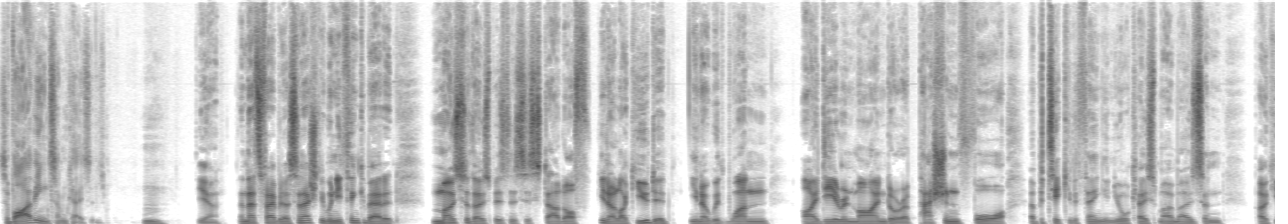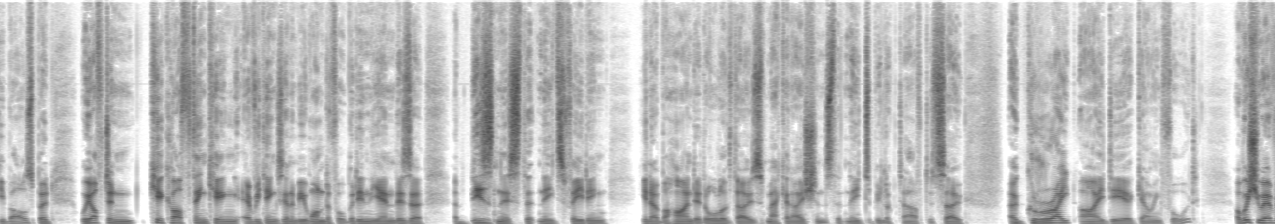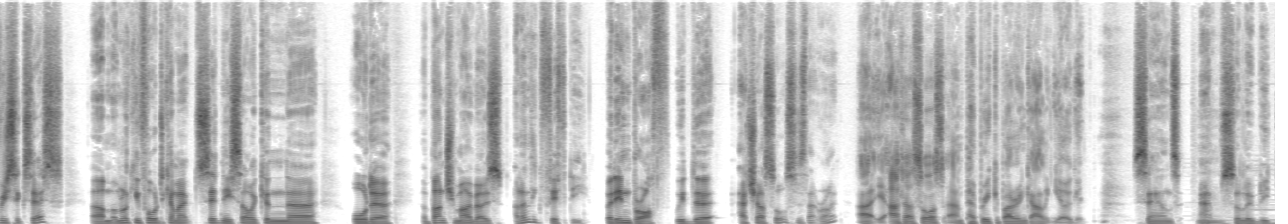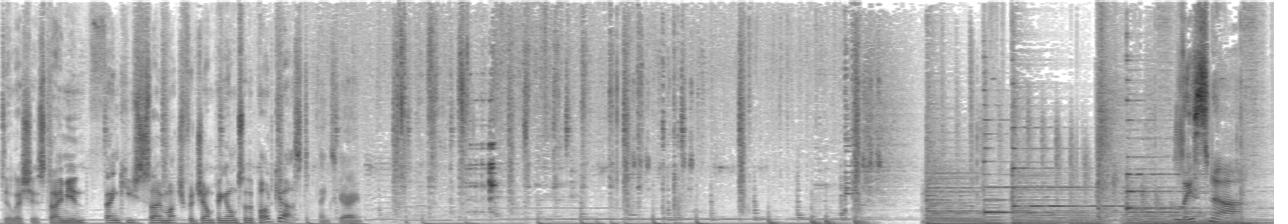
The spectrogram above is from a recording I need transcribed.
surviving in some cases. Hmm. Yeah, and that's fabulous. And actually, when you think about it, most of those businesses start off, you know, like you did, you know, with one idea in mind or a passion for a particular thing. In your case, momos and poke bowls. But we often kick off thinking everything's going to be wonderful, but in the end, there's a, a business that needs feeding, you know, behind it, all of those machinations that need to be looked after. So, a great idea going forward. I wish you every success. Um, I'm looking forward to coming out to Sydney so I can uh, order a bunch of momos. I don't think 50, but in broth with the achar sauce. Is that right? Uh, yeah, achar sauce, um, paprika butter, and garlic yogurt. Sounds absolutely delicious. Damien, thank you so much for jumping onto the podcast. Thanks, Gary. Listener.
